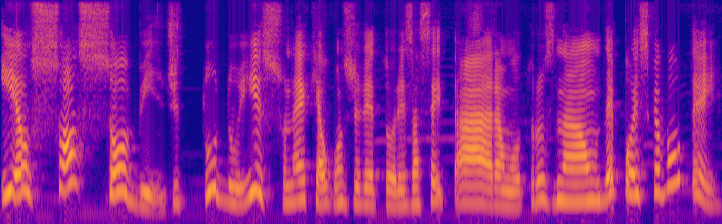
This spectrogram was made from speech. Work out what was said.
E eu só soube de tudo isso, né, que alguns diretores aceitaram, outros não, depois que eu voltei.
